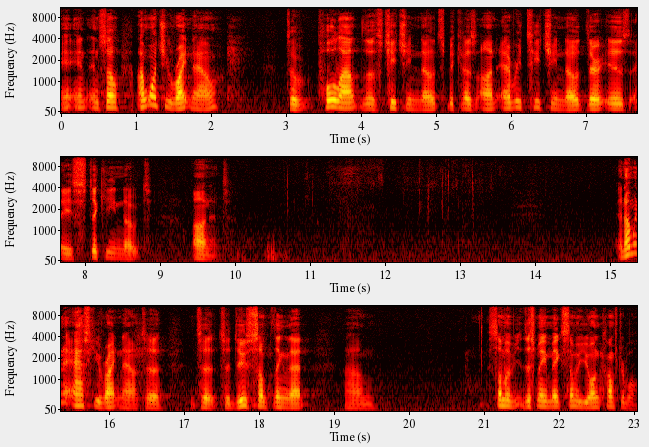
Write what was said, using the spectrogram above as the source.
And, and, and so i want you right now to pull out those teaching notes because on every teaching note there is a sticky note on it And I'm going to ask you right now to, to, to do something that um, some of you, this may make some of you uncomfortable.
